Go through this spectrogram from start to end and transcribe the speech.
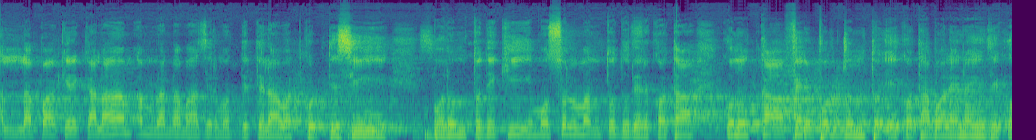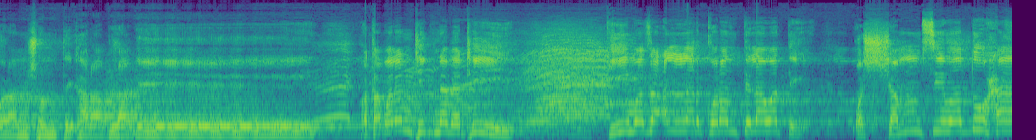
আল্লাহ পাকের কালাম আমরা নামাজের মধ্যে তেলাওয়াত করতেছি। বলুন তো দেখি, মুসলমান তো দূরের কথা, কোনো কাফের পর্যন্ত এ কথা বলে নাই যে কোরআন শুনতে খারাপ লাগে। কথা বলেন ঠিক না ব্যাঠি? কি মজা আল্লাহর কোরআন তেলাওয়াতে? অশ্যামসি মধু হা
